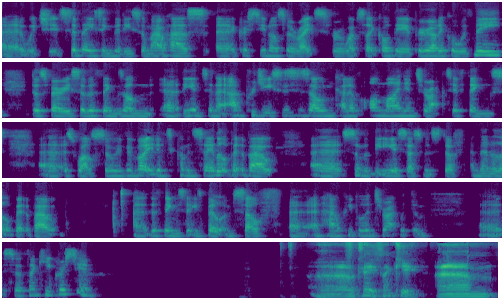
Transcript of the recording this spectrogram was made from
uh, which it's amazing that he somehow has, uh, Christian also writes for a website called The Aperiodical with me, does various other things on uh, the internet and produces his own kind of online interactive things as well. So we've invited him to come and say a little bit about some of the e-assessment stuff and then a little bit about uh, the things that he's built himself uh, and how people interact with them. Uh, so thank you, Christian. Uh, okay, thank you. Um,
